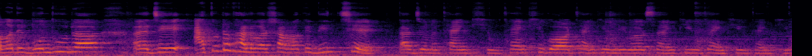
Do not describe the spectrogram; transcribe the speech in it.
আমাদের বন্ধুরা যে এতটা ভালোবাসা আমাকে দিচ্ছে, তার জন্য thank you thank you God thank you universe thank you thank you thank you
